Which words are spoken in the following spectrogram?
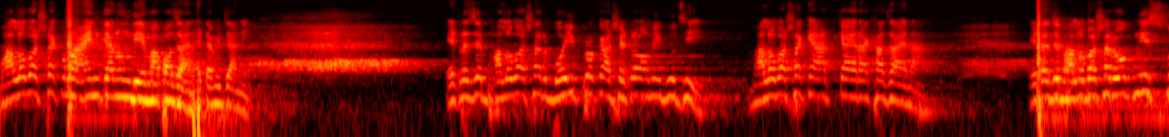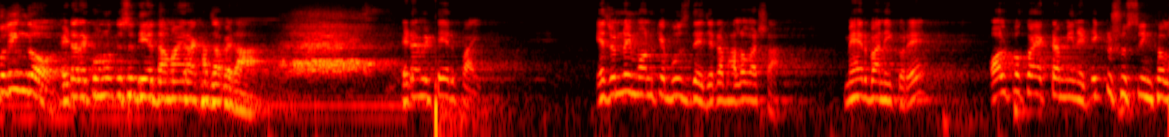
ভালোবাসা কোনো আইন কানুন দিয়ে মাপা যায় না, এটা আমি জানি। এটা যে ভালোবাসার বহিঃপ্রকাশ, এটাও আমি বুঝি। ভালোবাসাকে আটকায় রাখা যায় না। এটা যে ভালোবাসার অগ্নি স্ফুলিঙ্গ এটারে কোনো কিছু দিয়ে দামায় রাখা যাবে না। এটা আমি টের পাই। এজন্যই মনকে বুঝতে যেটা ভালোবাসা। মেহরবানি করে অল্প কয়েকটা মিনিট, একটু সুশৃঙ্খল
